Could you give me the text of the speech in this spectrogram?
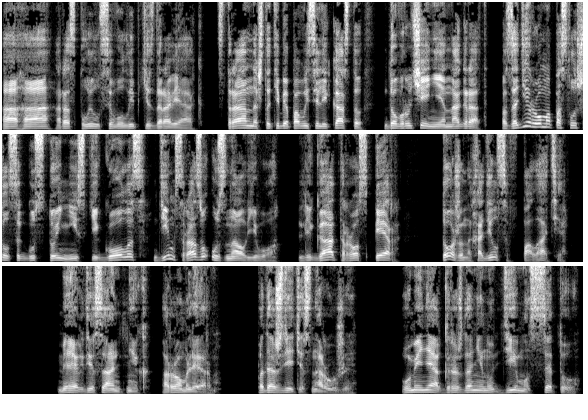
«Ага», — расплылся в улыбке здоровяк. «Странно, что тебе повысили касту до вручения наград». Позади Рома послышался густой низкий голос. Дим сразу узнал его. Легат Роспер тоже находился в палате. «Мех-десантник Ромлерм, подождите снаружи. У меня к гражданину Диму Сету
